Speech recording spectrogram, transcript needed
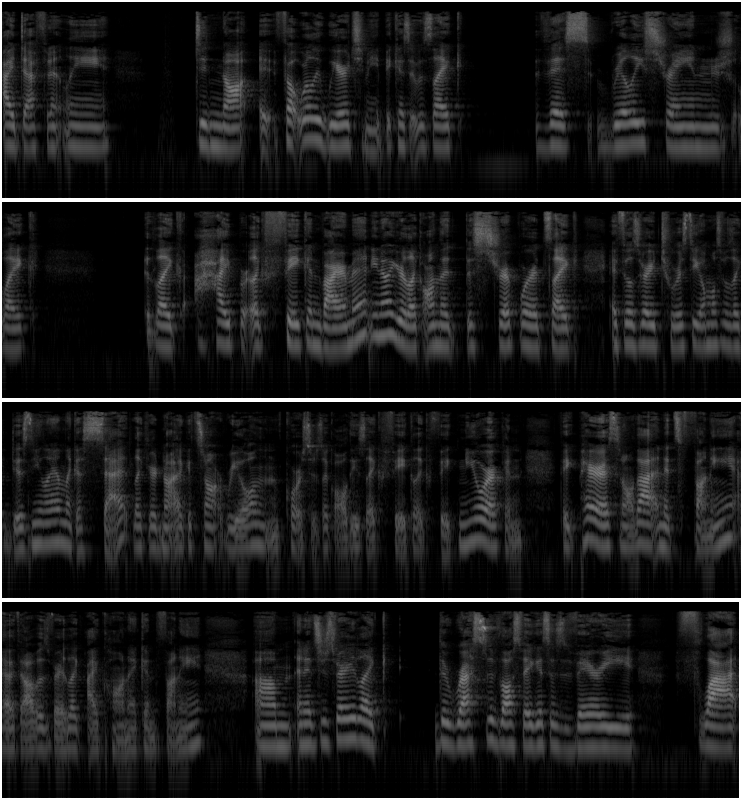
I definitely did not it felt really weird to me because it was like this really strange like like hyper like fake environment you know? You're like on the the strip where it's like it feels very touristy. Almost feels like disneyland like a set. Like you're not like it's not real. And of course there's like all these like fake like fake new york and fake paris and all that. And it's funny. I thought it was very like iconic and funny. Um and it's just very like the rest of las vegas is very flat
